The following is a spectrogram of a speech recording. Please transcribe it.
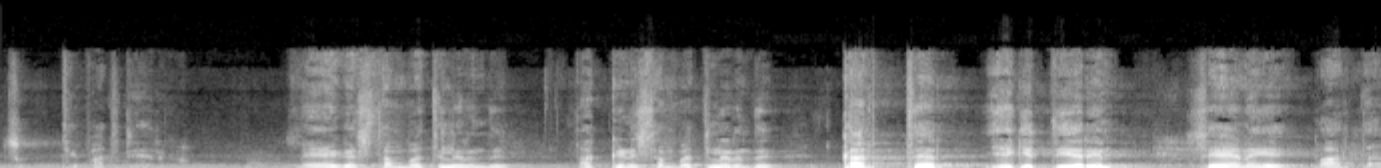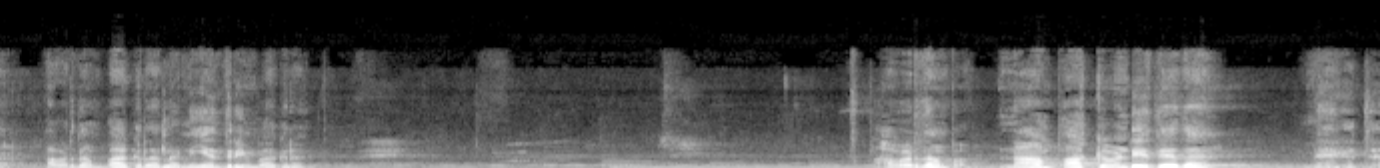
சுற்றி பார்த்துட்டே இருக்கும். மேக ஸ்தம்பத்திலிருந்து அக்னி ஸ்தம்பத்திலிருந்து கர்த்தர் எகிப்தியரின் சேனையை பார்த்தார். அவர் தான் பார்க்கிறார்ல நீ ஏன் திரும்பி பார்க்குற? அவர் தான் நாம் பார்க்க வேண்டியது எதை? மேகத்தை.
